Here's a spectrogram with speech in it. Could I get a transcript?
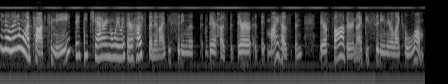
you know, they didn't want to talk to me. They'd be chattering away with their husband, and I'd be sitting the, their husband, their my husband, their father, and I'd be sitting there like a lump.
